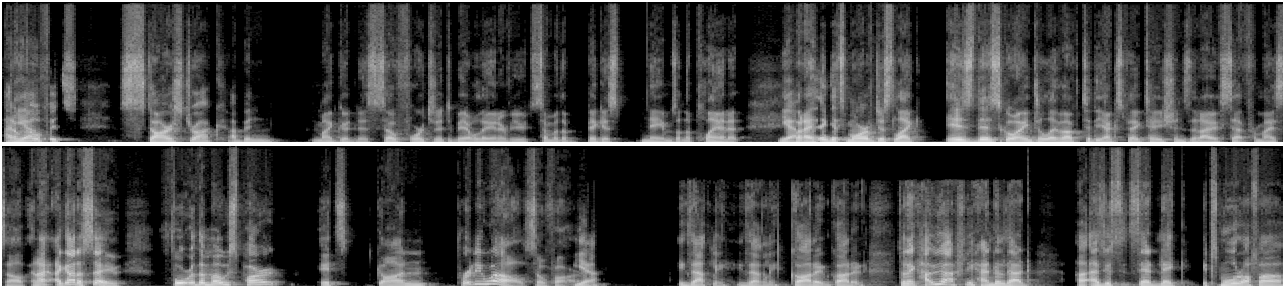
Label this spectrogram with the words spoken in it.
I don't Yeah. know if it's starstruck. I've been, my goodness, so fortunate to be able to interview some of the biggest names on the planet. Yeah, But I think it's more of just like, is this going to live up to the expectations that I've set for myself? And I, I got to say, for the most part, it's gone pretty well so far. Yeah. exactly exactly got it got it so like how you actually handle that uh, as you said like it's more of a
